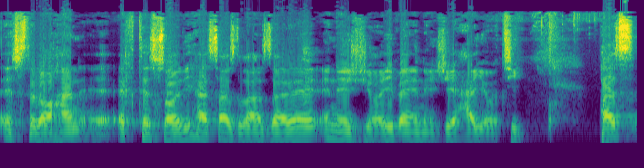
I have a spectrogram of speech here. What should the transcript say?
اصطلاحا اقتصادی هست از نظر انرژیایی و انرژی حیاتی. پس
